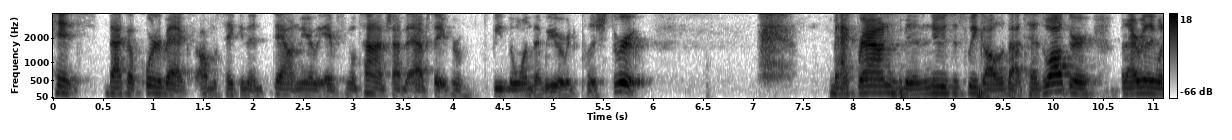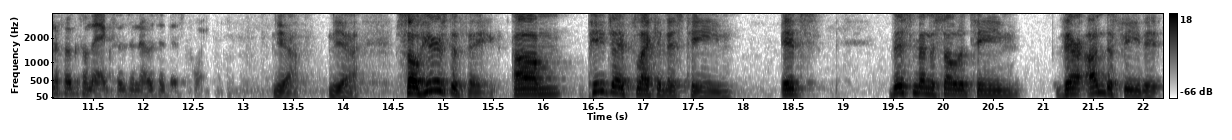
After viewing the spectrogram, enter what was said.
hence, backup quarterbacks almost taking it down nearly every single time. Shout out to App State for being the one that we were able to push through. Mack Brown has been in the news this week all about Tez Walker, but I really want to focus on the X's and O's at this point. Yeah, yeah. So here's the thing. Um, PJ Fleck and this team, it's this Minnesota team, they're undefeated,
